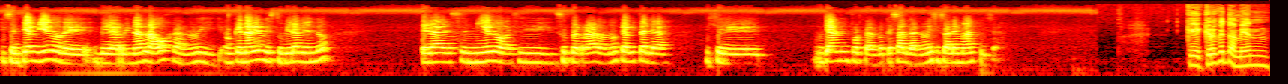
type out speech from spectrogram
y sentía miedo de, de, arruinar la hoja, ¿no? Y aunque nadie me estuviera viendo, era ese miedo así súper raro, ¿no? Que ahorita ya dije, ya no importa lo que salga, ¿no? Y si sale mal, pues ya. Que creo que también,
